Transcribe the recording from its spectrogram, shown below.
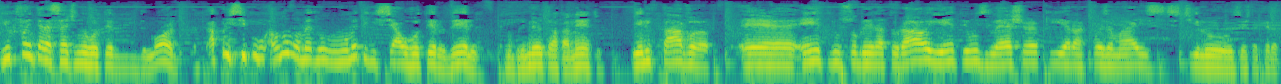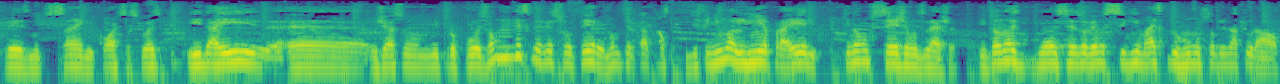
E o que foi interessante no roteiro The Morgue, a princípio, no momento, no momento inicial, o roteiro dele, no primeiro tratamento, ele estava entre um sobrenatural e entre um slasher, que era uma coisa mais estilo Sexta-feira 13, muito sangue, corte, essas coisas. E daí é, o Gerson me propôs, vamos reescrever esse roteiro, vamos tentar definir uma linha para ele que não seja um slasher. Então nós, nós resolvemos seguir mais pro rumo sobrenatural.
